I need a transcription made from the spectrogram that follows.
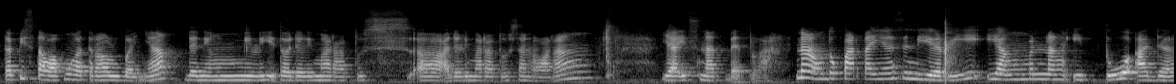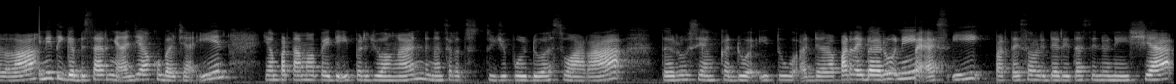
Tapi setahu aku nggak terlalu banyak. Dan yang milih itu ada 500 uh, ada 500an orang. Ya it's not bad lah. Nah untuk partainya sendiri yang menang itu adalah ini tiga besarnya aja aku bacain. Yang pertama PDI Perjuangan dengan 172 suara terus yang kedua itu adalah partai baru nih PSI Partai Solidaritas Indonesia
